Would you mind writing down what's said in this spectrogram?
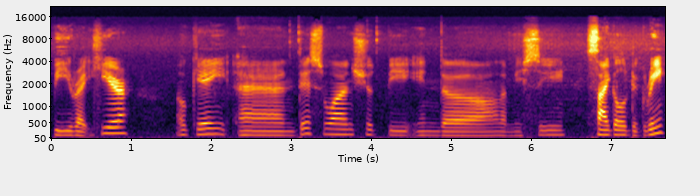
B right here. Okay, and this one should be in the let me see cycle degree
